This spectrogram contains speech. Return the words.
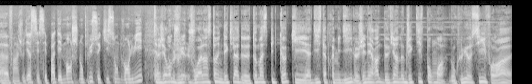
Euh, Enfin, je veux dire, c'est c'est pas des manches non plus ceux qui sont devant lui. Tiens, Jérôme, Donc, je, je vois à l'instant une déclat de Thomas Pitcock qui a dit cet après-midi le général devient un objectif pour moi. Donc lui aussi, il faudra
